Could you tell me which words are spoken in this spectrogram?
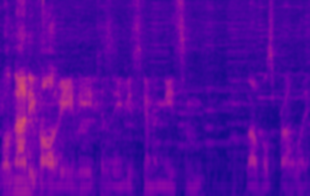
Well, not evolve EV because EV's gonna need some levels probably.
